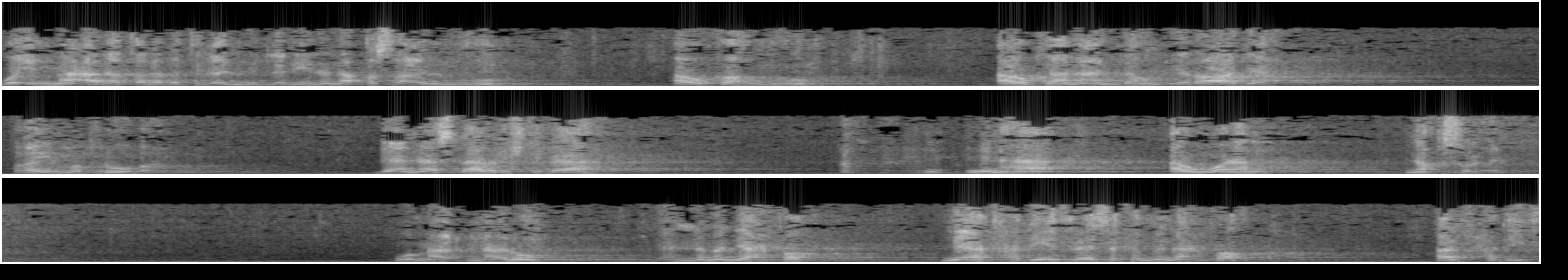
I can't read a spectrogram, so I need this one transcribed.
وإما على طلبة العلم الذين نقص علمهم أو فهمهم أو كان عندهم إرادة غير مطلوبة لأن أسباب الاشتباه منها أولا نقص العلم ومعلوم أن من يحفظ مئة حديث ليس كمن يحفظ ألف حديث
